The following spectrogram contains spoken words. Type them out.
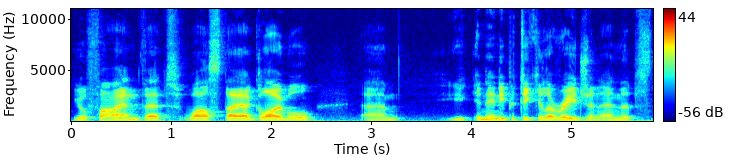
you'll find that whilst they are global, um, you, in any particular region, and that's,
